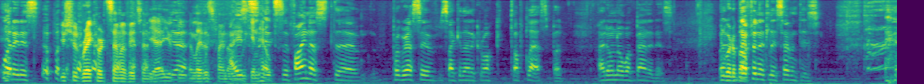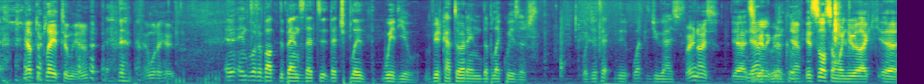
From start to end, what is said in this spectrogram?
what it is. You should record some of it and, Yeah, you Yeah. could. and let us find out. we can help. It's the finest uh, progressive psychedelic rock, top class, but I don't know what band it is. But what about- definitely seventies. You have to play it to me, huh? I want to hear it. And, and what about the bands that uh, that you played with you, Vircator and the Black Wizards? What did you th- What did you guys? Very nice. Yeah, it's Yeah, really really good. cool. Yeah. It's also when you like uh,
